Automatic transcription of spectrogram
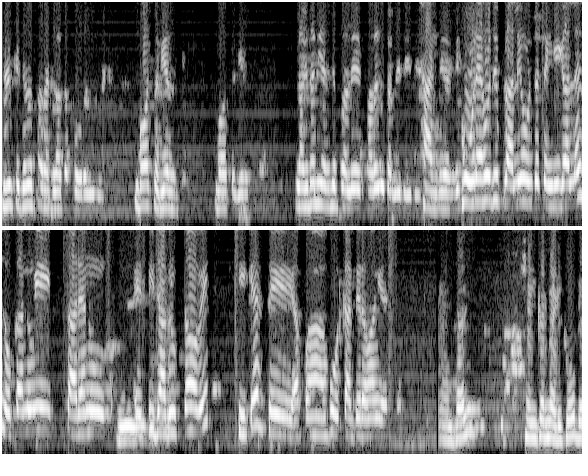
ਮੈਂ ਕਿਦਾਂ ਸਾਰਾ ਕਲੱਬ ਦਾ ਪ੍ਰੋਗਰਾਮ ਬਹੁਤ ਵਧੀਆ ਲੱਗਿਆ ਬਹੁਤ ਵਧੀਆ। ਲੱਗਦਾ ਨਹੀਂ ਇਹਨੇ ਉਪਰਾਲੇ ਸਾਰਿਆਂ ਨੂੰ ਕਰਨੇ ਚਾਹੀਦੇ। ਹਾਂਜੀ ਹਾਂਜੀ। ਹੋਰ ਇਹੋ ਜਿਹੇ ਉਪਰਾਲੇ ਹੋਣ ਤਾਂ ਚੰਗੀ ਗੱਲ ਹੈ ਲੋਕਾਂ ਨੂੰ ਵੀ ਸਾਰਿਆਂ ਨੂੰ ਇਸ ਦੀ ਜਾਗਰੂਕਤਾ ਹੋਵੇ। ਠੀਕ ਹੈ, ਤੇ ਆਪਾਂ ਹੋਰ ਕਰਦੇ ਰਵਾਂਗੇ ਇਸ ਤੋਂ। ਰਾਮਪਾਲ ਸ਼ੰਕਰ ਮੈਡੀਕੋ ਦੇ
